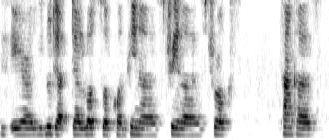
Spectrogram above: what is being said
this area, you know that there are lots of containers, trailers, trucks, tankers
